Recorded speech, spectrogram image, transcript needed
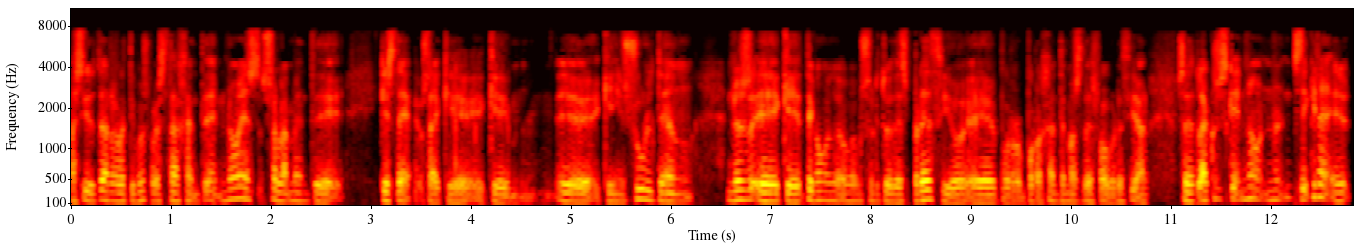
ha sido tan relativo porque esta gente no es solamente que esté, o sea, que, que, eh, que insulten, no es eh, que tengan un absoluto desprecio eh, por, por la gente más desfavorecida. O sea, la cosa es que no, no ni siquiera, eh,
